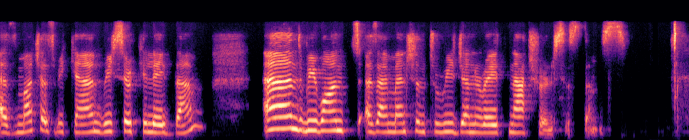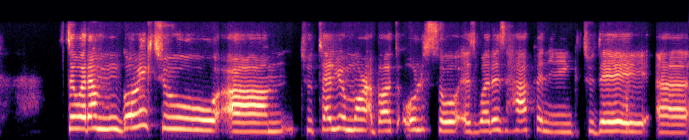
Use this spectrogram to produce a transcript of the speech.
as much as we can, recirculate them. And we want, as I mentioned, to regenerate natural systems. So what I'm going to um, to tell you more about also is what is happening today uh,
